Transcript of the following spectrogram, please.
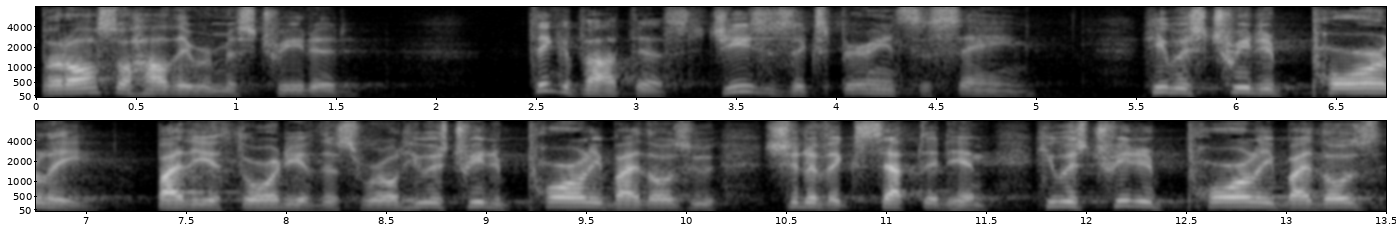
but also how they were mistreated. Think about this Jesus experienced the same. He was treated poorly by the authority of this world. He was treated poorly by those who should have accepted him. He was treated poorly by those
